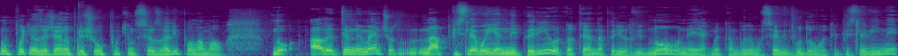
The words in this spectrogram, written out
Ну потім, звичайно, прийшов Путін, все взагалі поламав. Ну але тим не менше, на післявоєнний період, на те на період відновлення, як ми там будемо все відбудовувати після війни,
